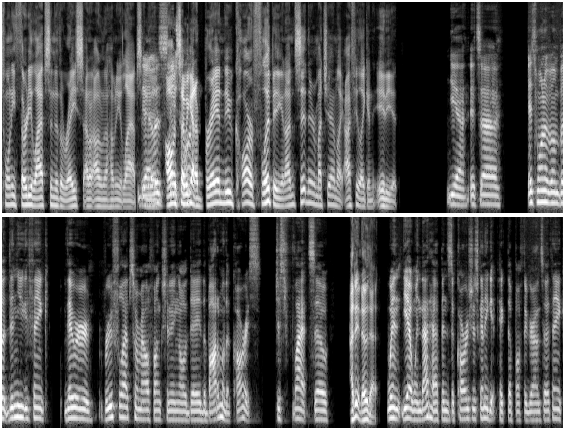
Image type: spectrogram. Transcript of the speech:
20, 30 laps into the race. I don't, I don't know how many laps. Yeah, was all of a sudden we got a brand new car flipping, and I'm sitting there in my chair. I'm like, I feel like an idiot. Yeah, it's uh it's one of them, but then you think they were roof flaps were malfunctioning all day. The bottom of the car is just flat. So I didn't know that. when yeah, when that happens, the car is just gonna get picked up off the ground. So I think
